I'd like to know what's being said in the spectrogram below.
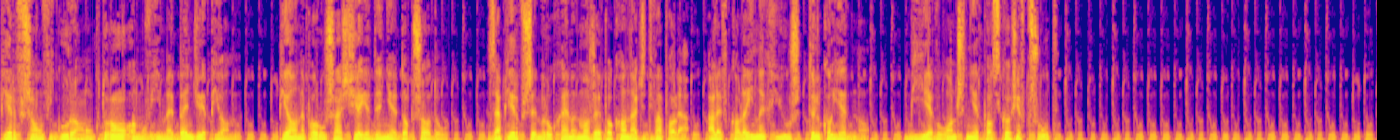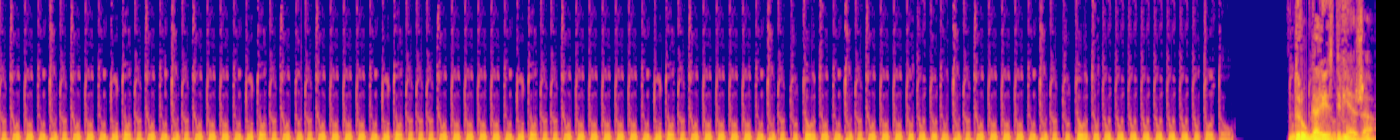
Pierwszą figurą, którą omówimy będzie pion. Pion porusza się jedynie do przodu. Za pierwszym ruchem może pokonać dwa pola, ale w kolejnych już tylko jedno. Bije wyłącznie po skosie w przód. Druga jest wieża.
